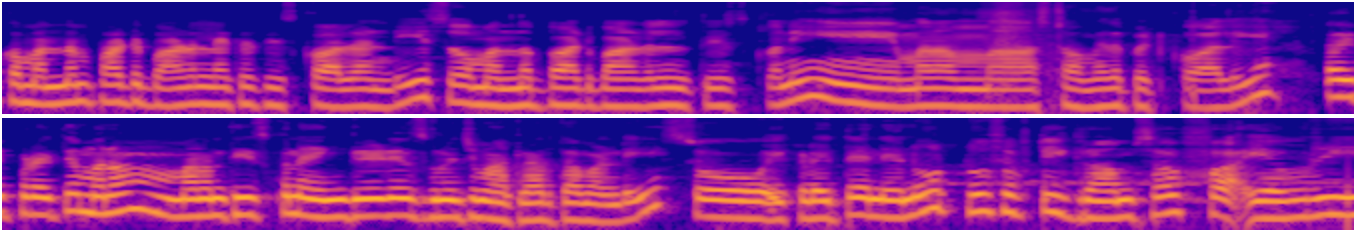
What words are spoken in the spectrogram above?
ఒక మందంపాటి బాండల్ని అయితే తీసుకోవాలండి. సో మందంపాటి బాండల్ని తీసుకొని మనం స్టవ్ మీద పెట్టుకోవాలి. సో ఇప్పుడైతే మనం మనం తీసుకున్న ఇంగ్రీడియంట్స్ గురించి మాట్లాడతామండి. సో ఇక్కడైతే నేను two fifty grams of every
